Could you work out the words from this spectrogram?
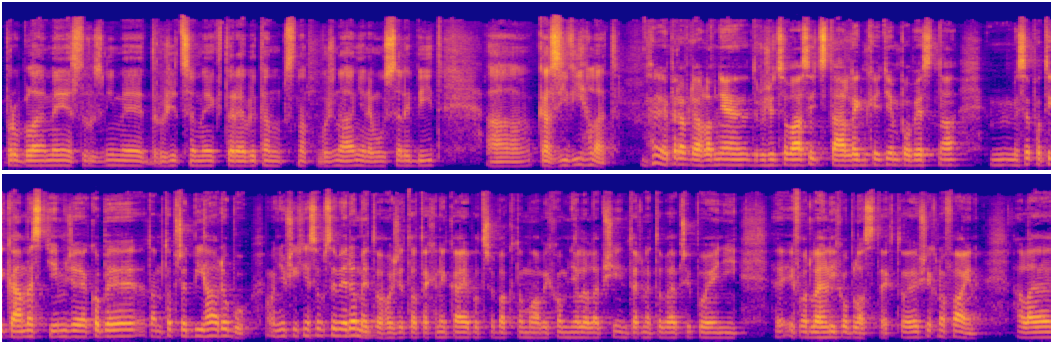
problémy s různými družicemi, které by tam snad možná ani nemusely být a kazí výhled. Je pravda, hlavně družicová síť Starlink je tím pověstná. My se potýkáme s tím, že jakoby tam to předbíhá dobu. Oni všichni jsou si vědomi toho, že ta technika je potřeba k tomu, abychom měli lepší internetové připojení i v odlehlých oblastech. To je všechno fajn. Ale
